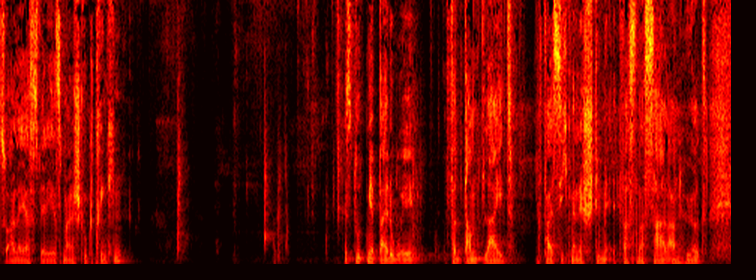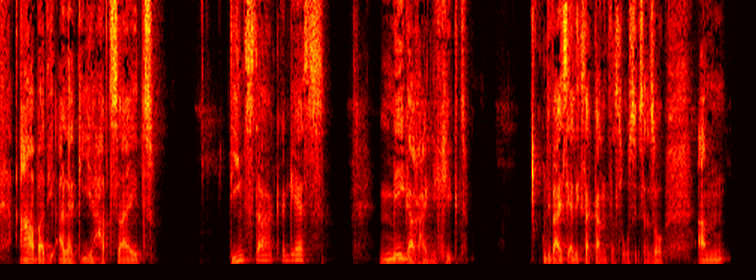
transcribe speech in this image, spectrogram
Zuallererst werde ich jetzt mal einen Schluck trinken. Es tut mir, by the way, verdammt leid, falls sich meine Stimme etwas nasal anhört. Aber die Allergie hat seit Dienstag, I guess, mega reingekickt. Und ich weiß ehrlich gesagt gar nicht, was los ist. Also ähm,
